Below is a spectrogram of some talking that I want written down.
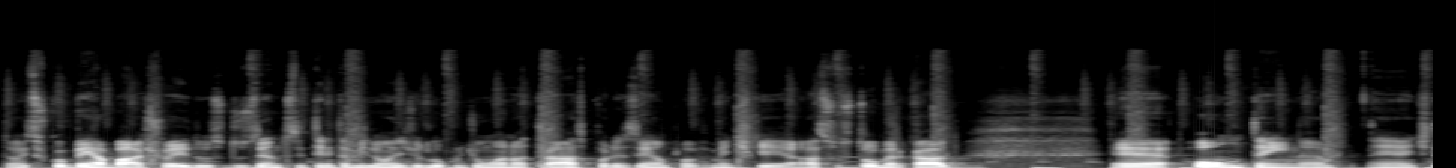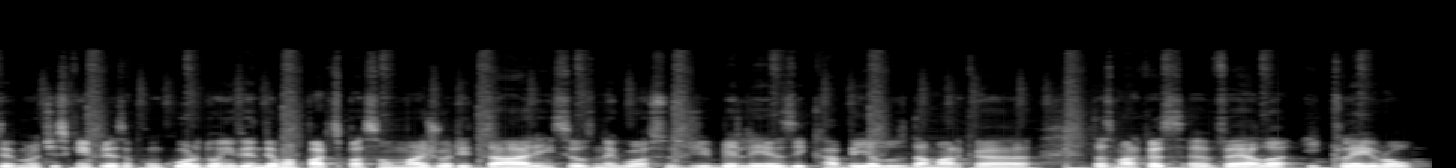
Então isso ficou bem abaixo aí dos 230 milhões de lucro de um ano atrás, por exemplo, obviamente que assustou o mercado. É, ontem, né, é, a gente teve uma notícia que a empresa concordou em vender uma participação majoritária em seus negócios de beleza e cabelos da marca, das marcas é, Vela e Clayrol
